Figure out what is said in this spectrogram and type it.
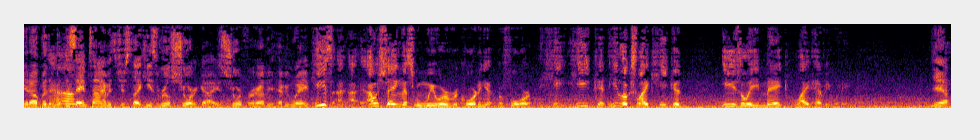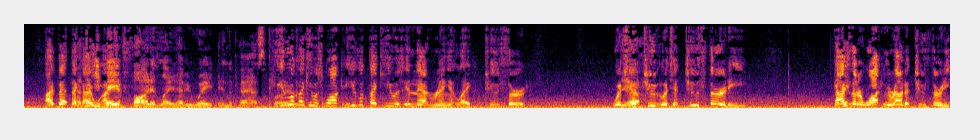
You know, but, but at the same time, it's just like he's a real short guy. He's short for heavy heavyweight. he's. I, I- was saying this when we were recording it before. He he could. He looks like he could easily make light heavyweight. Yeah, I bet that I guy. think he I- may have fought at light heavyweight in the past. He looked like he was walking. He looked like he was in that ring at like two thirty, which Yeah. at two, which at two thirty, guys think- that are walking around at two thirty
